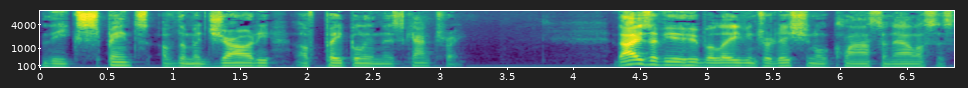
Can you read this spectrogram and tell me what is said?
the expense of the majority of people in this country. Those of you who believe in traditional class analysis,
